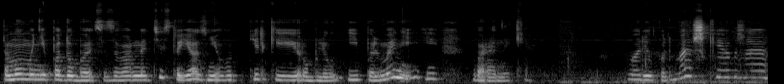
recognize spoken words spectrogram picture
Тому мені подобається заварне тісто, я з нього тільки і роблю і пельмені, і вареники. Варю пельмешки вже.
